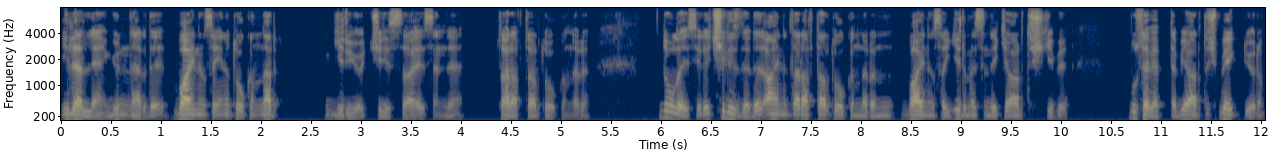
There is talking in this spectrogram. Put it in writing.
ilerleyen günlerde Binance yeni tokenlar giriyor Chiliz sayesinde. Taraftar tokenları. Dolayısıyla Chiliz'de de aynı taraftar tokenlarının Binance'a girmesindeki artış gibi bu sebepte bir artış bekliyorum.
